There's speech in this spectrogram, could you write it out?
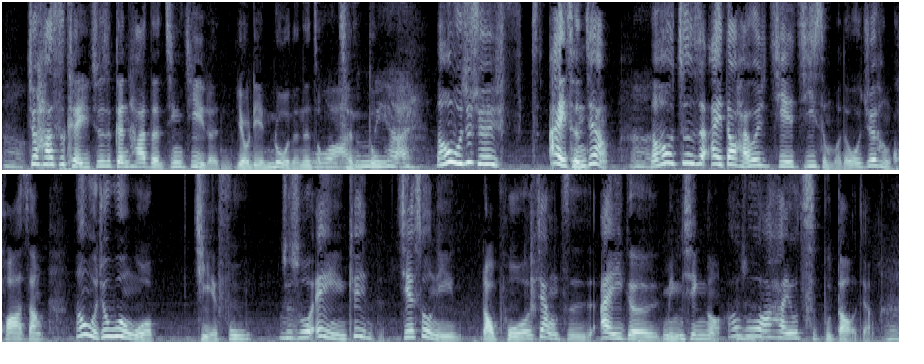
嗯，就他是可以就是跟他的经纪人有联络的那种程度，厉害。然后我就觉得爱成这样，嗯、然后真的是爱到还会接机什么的，我觉得很夸张。然后我就问我姐夫。就说：“哎、欸，你可以接受你老婆这样子爱一个明星哦、喔？”他说：“啊，他又吃不到这样。”嗯，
